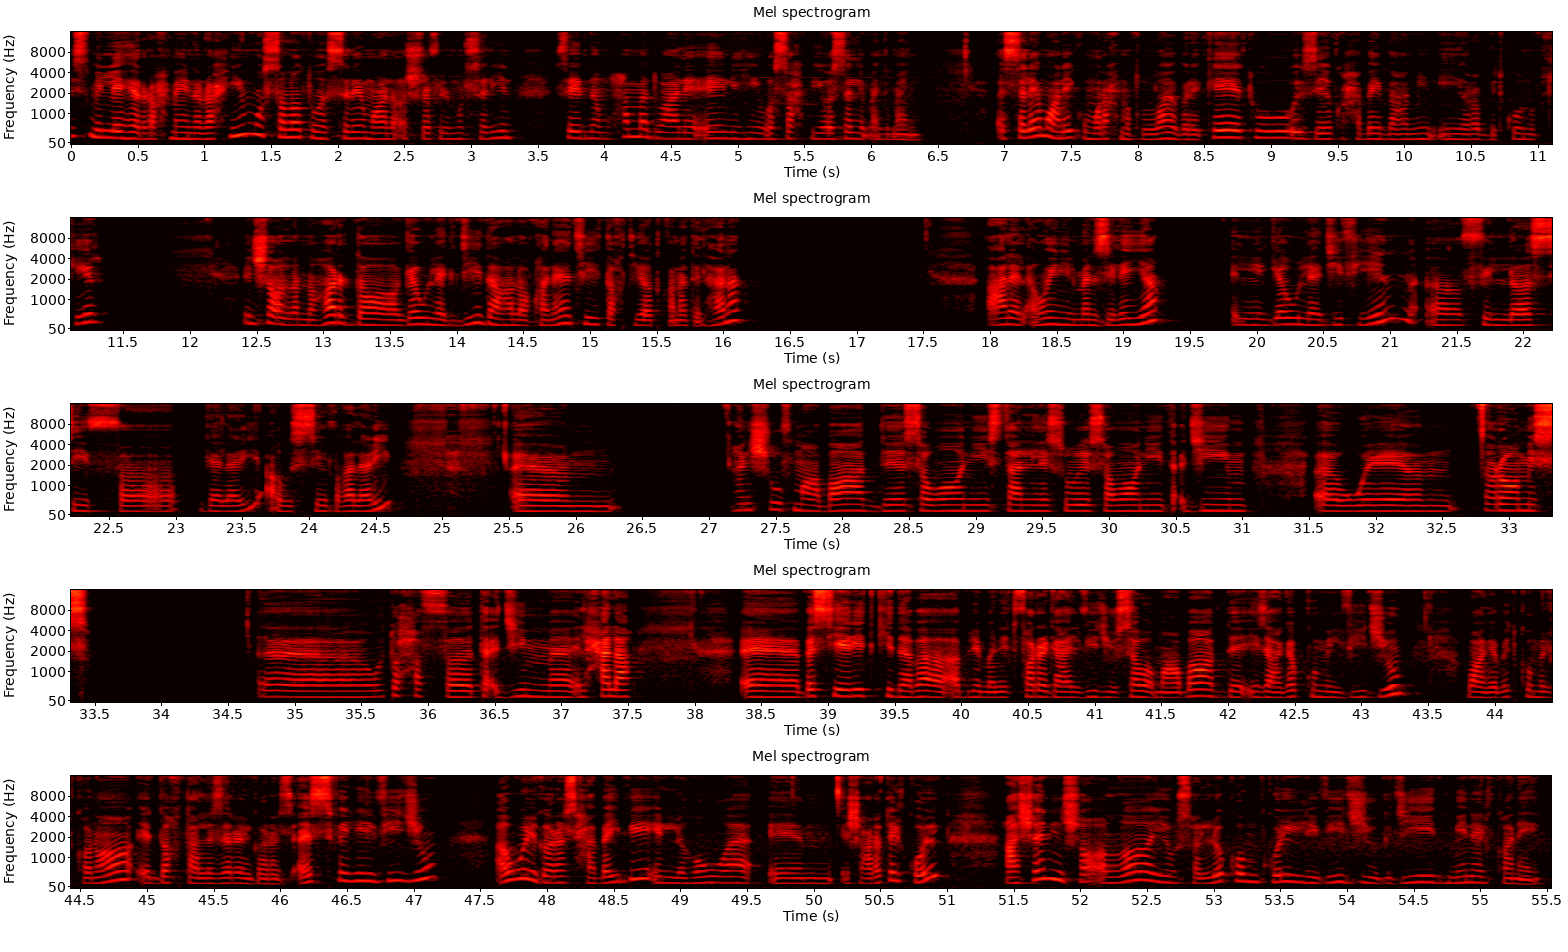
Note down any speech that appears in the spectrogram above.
بسم الله الرحمن الرحيم والصلاة والسلام على أشرف المرسلين سيدنا محمد وعلى آله وصحبه وسلم أجمعين. السلام عليكم ورحمة الله وبركاته. إزيكم حبايبي عاملين إيه؟ يا رب تكونوا بخير. إن شاء الله النهاردة جولة جديدة على قناتي تغطيات قناة الهنا. على الأواني المنزلية الجولة دي فين؟ آه، في السيف آه، جاليري أو السيف غاليري. آم، هنشوف مع بعض صواني ستانلس وصواني تقديم آه، وترامس آه، وتحف تقديم الحلا. آه، بس يا ريت كده بقى قبل ما نتفرج على الفيديو سوا مع بعض إذا عجبكم الفيديو وعجبتكم القناة الضغط على زر الجرس أسفل الفيديو. أو الجرس حبايبي اللي هو آم، إشعارات الكل عشان إن شاء الله يوصل لكم كل فيديو جديد من القناة.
